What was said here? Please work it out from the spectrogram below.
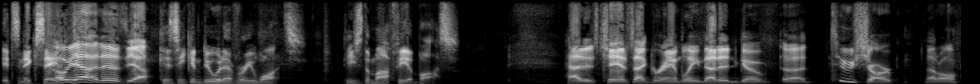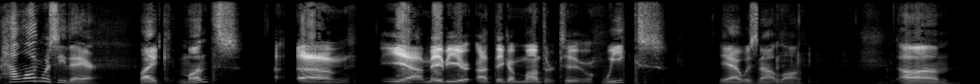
it's Nick Saban. Oh yeah, it is. Yeah. because he can do whatever he wants. He's the mafia boss. Had his chance at Grambling. That didn't go uh, too sharp at all. How long was he there? Like months, Um. Yeah, maybe I think a month or two. weeks? Yeah, it was not long. Um,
